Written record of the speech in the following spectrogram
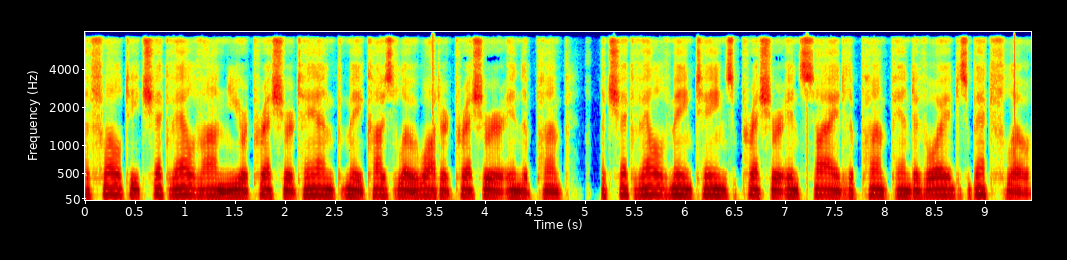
A faulty check valve on your pressure tank may cause low water pressure in the pump. A check valve maintains pressure inside the pump and avoids backflow.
